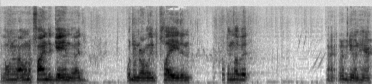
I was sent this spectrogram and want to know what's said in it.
I want to I want to find a game that I wouldn't have normally played and fucking love it. All right, what are we doing here?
